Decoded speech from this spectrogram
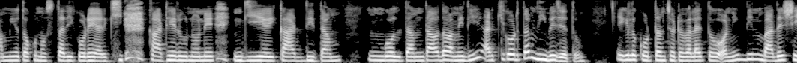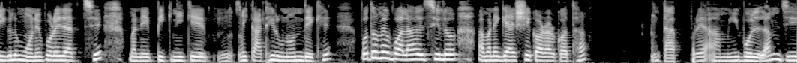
আমিও তখন ওস্তাদি করে আর কি কাঠের উনুনে গিয়ে ওই কাঠ দিতাম বলতাম, দাও দাও, আমি দিই। আর কি করতাম, নিভে যেত। এগুলো করতাম ছোটোবেলায়। তো অনেক দিন বাদে সেইগুলো মনে পড়ে যাচ্ছে। মানে পিকনিকের এই কাঠের উনুন দেখে। প্রথমে বলা হয়েছিল মানে গ্যাসে করার কথা। তারপরে আমি বললাম যে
